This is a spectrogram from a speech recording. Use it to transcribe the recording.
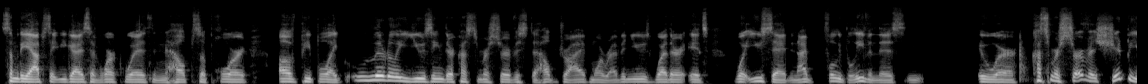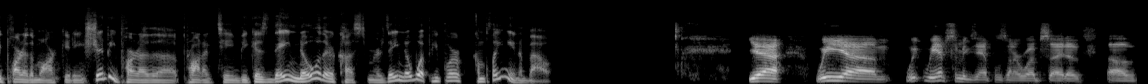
some of the apps that you guys have worked with and help support of people like literally using their customer service to help drive more revenues, whether it's what you said, and I fully believe in this, where customer service should be part of the marketing, should be part of the product team because they know their customers, they know what people are complaining about. Yeah, we um, we we have some examples on our website of of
